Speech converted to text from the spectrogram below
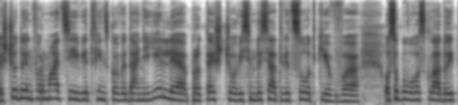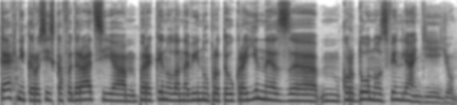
Щодо інформації від фінського видання Єллі про те, що 80% особового складу і техніки Російська Федерація перекинула на війну проти України з кордону з Фінляндією.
